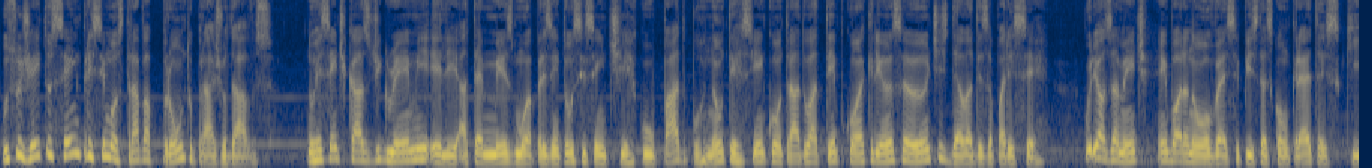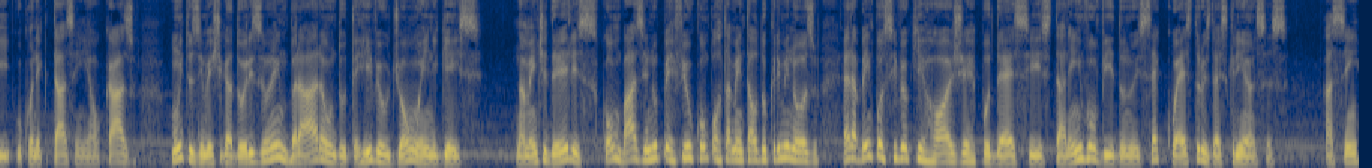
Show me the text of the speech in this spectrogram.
o sujeito sempre se mostrava pronto para ajudá-los. No recente caso de Grammy, ele até mesmo apresentou se sentir culpado por não ter se encontrado a tempo com a criança antes dela desaparecer. Curiosamente, embora não houvesse pistas concretas que o conectassem ao caso, muitos investigadores lembraram do terrível John Wayne Gacy. Na mente deles, com base no perfil comportamental do criminoso, era bem possível que Roger pudesse estar envolvido nos sequestros das crianças. Assim,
